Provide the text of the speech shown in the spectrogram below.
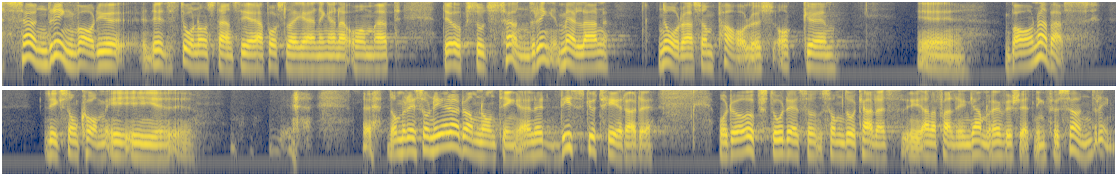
Söndring var det ju, det står någonstans i Apostlagärningarna om att det uppstod söndring mellan några som Paulus och eh, eh Barnabas liksom kom i, i de resonerade om någonting eller diskuterade. Och då uppstod det som, som då kallas, i alla fall i den gamla översättningen, för söndring.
